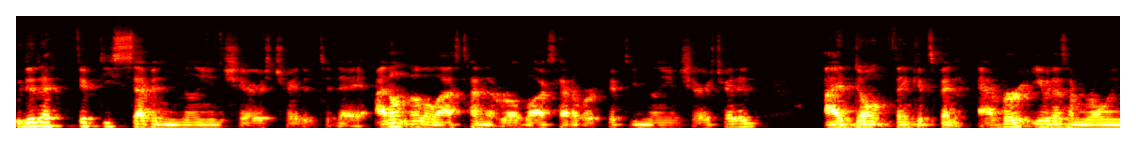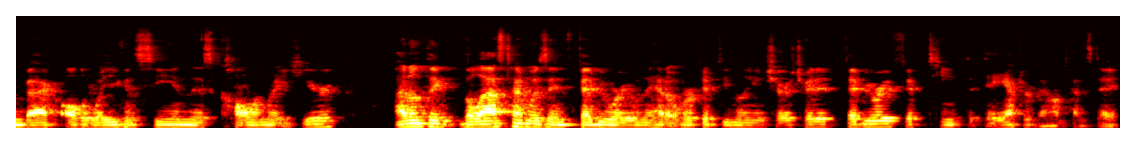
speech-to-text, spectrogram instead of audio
We did have 57 million shares traded today. I don't know the last time that Roblox had over 50 million shares traded. I don't think it's been ever, even as I'm rolling back all the way. You can see in this column right here. I don't think the last time was in February when they had over 50 million shares traded. February 15th, the day after Valentine's Day.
